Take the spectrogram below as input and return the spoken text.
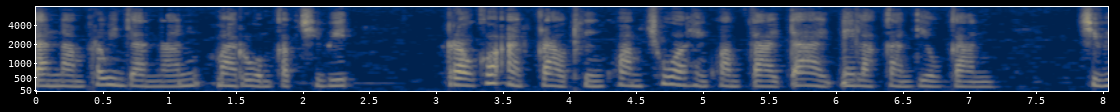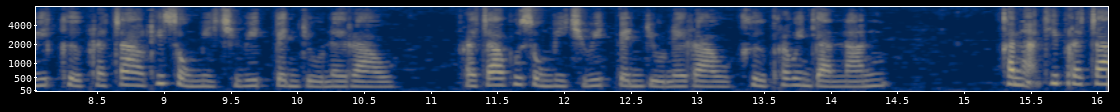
การนำพระวิญญาณนั้นมารวมกับชีวิต เราก็อาจกล่าวถึงความชั่วแห่งความตายได้ในหลักการเดียวกัน ชีวิตคือพระเจ้าที่ทรงมีชีวิตเป็นอยู่ในเรา พระเจ้าผู้ทรงมีชีวิตเป็นอยู่ในเรา คือพระวิญญาณนั้น ขณะที่พระเจ้า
